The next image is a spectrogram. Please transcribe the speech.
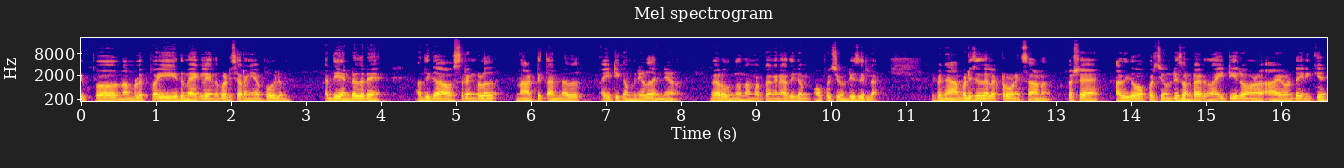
ഇപ്പോൾ നമ്മളിപ്പോൾ ഏത് മേഖലയിൽ നിന്ന് പഠിച്ചിറങ്ങിയാൽ പോലും അത് എന്റെ ഡേ അധികം അവസരങ്ങൾ നാട്ടിൽ തന്നത് ഐ ടി കമ്പനികൾ തന്നെയാണ്. വേറെ ഒന്നും നമുക്ക് അങ്ങനെ അധികം ഓപ്പർച്യൂണിറ്റീസ് ഇല്ല. ഇപ്പോൾ ഞാൻ പഠിച്ചത് ഇലക്ട്രോണിക്സ് ആണ്. പക്ഷേ അധികം ഓപ്പർച്യൂണിറ്റീസ് ഉണ്ടായിരുന്നത് ഐ ടിയിൽ ആയതുകൊണ്ട് എനിക്ക്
